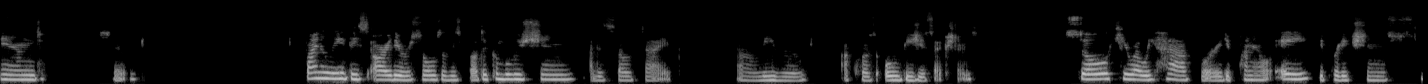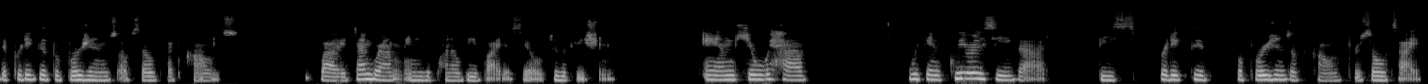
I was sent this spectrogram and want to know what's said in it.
And sorry. Finally, these are the results of this spot deconvolution at the cell type uh, level across all tissue sections. So here what we have for the panel A, the predictions, the predicted proportions of cell type counts by tangram and in the panel B by the cell2location. And here we have we can clearly see that these predicted proportions of count per cell type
